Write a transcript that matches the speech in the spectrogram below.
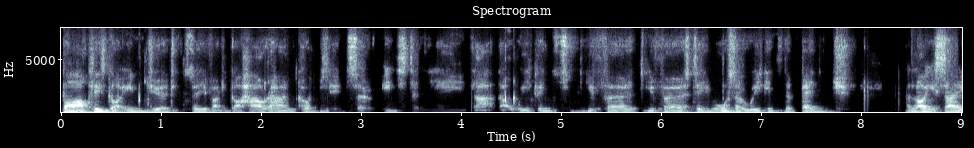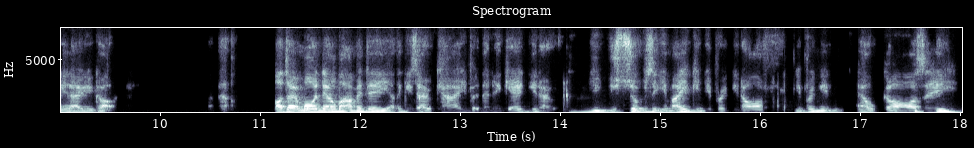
Barkley's got injured, so you've had, got Hourihane comes in, so instantly that that weakens your first your first team, also weakens the bench. And like you say, you know, you got I don't mind Elmohamady. I think he's okay. But then again, you know, you, your subs that you're making, you're bringing off, you're bringing El Ghazi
